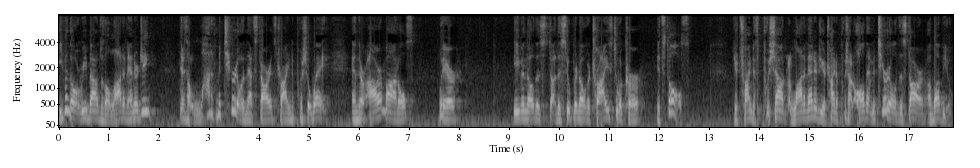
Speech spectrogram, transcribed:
even though it rebounds with a lot of energy, there's a lot of material in that star it's trying to push away. And there are models where even though the, the supernova tries to occur, it stalls. You're trying to push out a lot of energy, you're trying to push out all that material of the star above you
